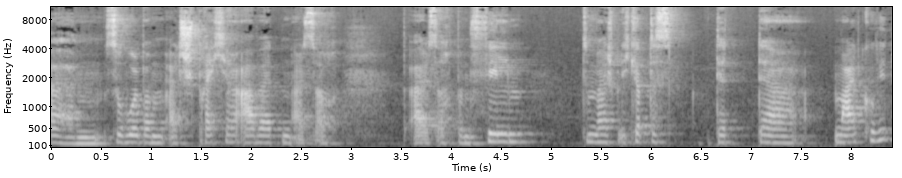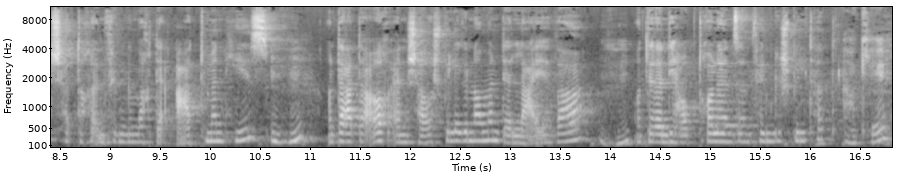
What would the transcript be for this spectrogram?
ähm, sowohl beim, als Sprecher arbeiten als auch, als auch beim Film. Zum Beispiel, ich glaube, der, der Malkovich hat doch einen Film gemacht, der Atmen hieß. Mhm. Und da hat er auch einen Schauspieler genommen, der Laie war mhm. und der dann die Hauptrolle in seinem Film gespielt hat. Okay.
